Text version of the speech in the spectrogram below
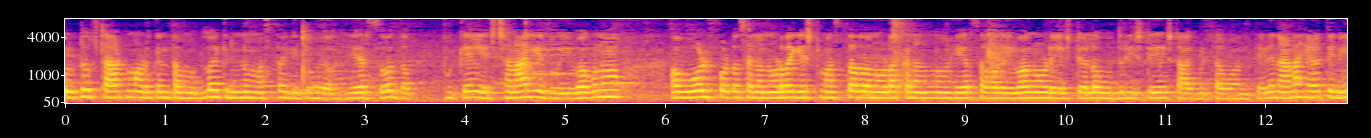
ಯೂಟ್ಯೂಬ್ ಸ್ಟಾರ್ಟ್ ಮಾಡೋಕ್ಕಿಂತ ಮೊದಲು ಆಕೆ ಇನ್ನೂ ಮಸ್ತಾಗಿತ್ತು ಹೇರ್ಸು ದಪ್ಪಕ್ಕೆ ಎಷ್ಟು ಚೆನ್ನಾಗಿದ್ವು. ಇವಾಗೂ ಆ ಓಲ್ಡ್ ಫೋಟೋಸ್ ಎಲ್ಲ ನೋಡಿದಾಗ ಎಷ್ಟು ಮಸ್ತ್ ಅದಾವ ನೋಡಕ್ಕೆ ನನ್ನ ಹೇರ್ಸ್ ಅವಾಗ. ಇವಾಗ ನೋಡಿ ಎಷ್ಟೆಲ್ಲ ಉದ್ರಿ, ಇಷ್ಟೇ ಎಷ್ಟು ಆಗ್ಬಿಟ್ಟವು ಅಂತೇಳಿ ನಾನು ಹೇಳ್ತೀನಿ.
